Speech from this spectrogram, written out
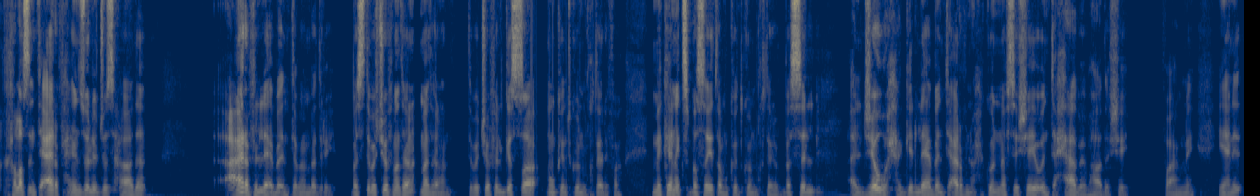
خلاص أنت عارف حينزل الجزء هذا عارف اللعبة أنت من بدري. بس تبى تشوف مثلا مثلا تبى تشوف القصة ممكن تكون مختلفة mechanics بسيطة ممكن تكون مختلفة بس الجو حق اللعبة أنت عارف إنه حيكون نفس الشيء وأنت حابب هذا الشيء فاهمني؟ يعني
